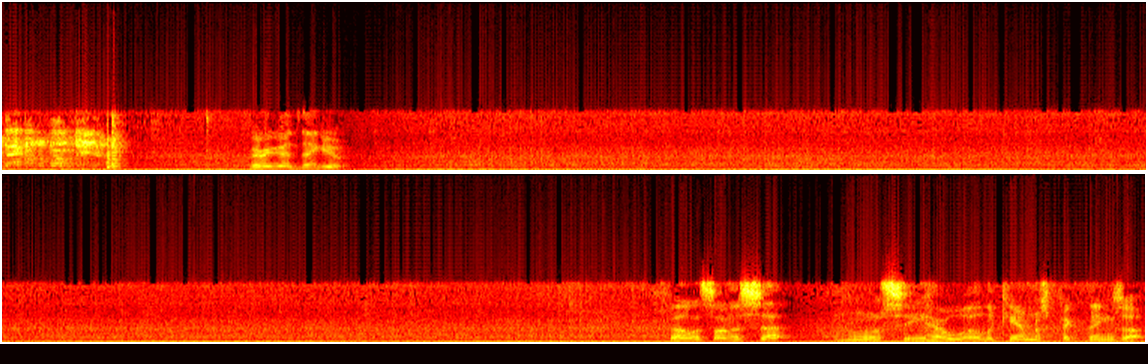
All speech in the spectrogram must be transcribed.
Back on the boat, Chief. Very good, thank you. Well, the sun is set. and We'll see how well the cameras pick things up.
